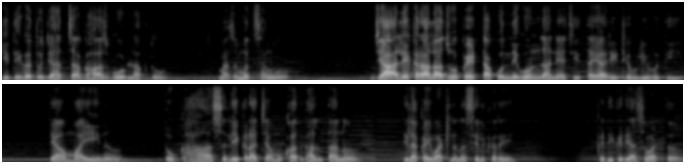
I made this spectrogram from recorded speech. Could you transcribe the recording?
किती ग तुझ्या हातचा घास गोड लागतो? माझं मत सांगू? ज्या लेकराला झोपेत टाकून निघून जाण्याची तयारी ठेवली होती त्या माईनं तो घास लेकराच्या मुखात घालताना तिला काही वाटलं नसेल करे? कधी कधी असं वाटतं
